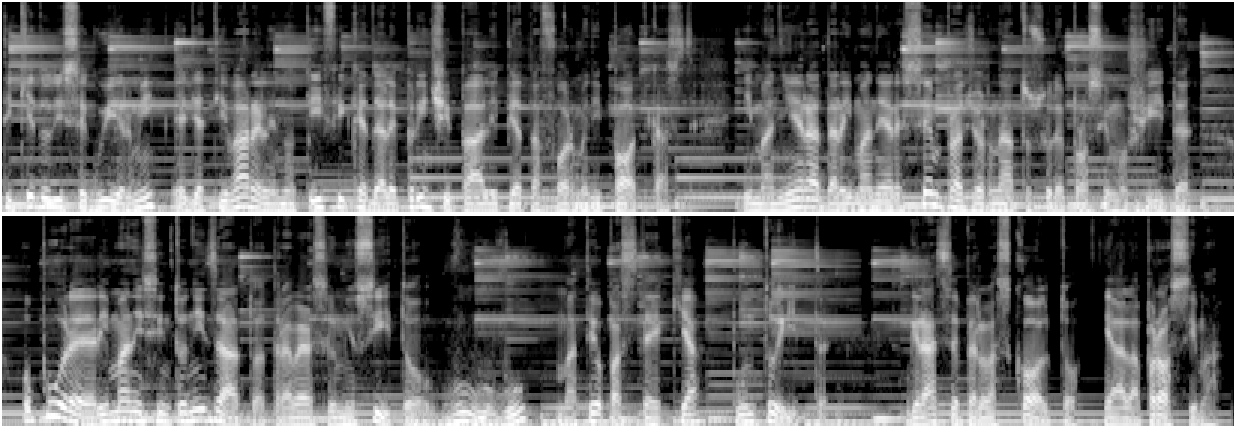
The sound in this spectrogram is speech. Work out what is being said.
ti chiedo di seguirmi e di attivare le notifiche dalle principali piattaforme di podcast, in maniera da rimanere sempre aggiornato sulle prossime uscite. Oppure rimani sintonizzato attraverso il mio sito www.matteopastecchia.it. Grazie per l'ascolto e alla prossima!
